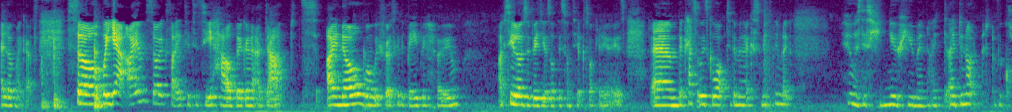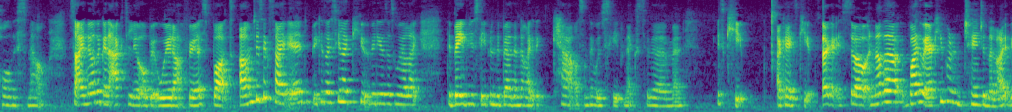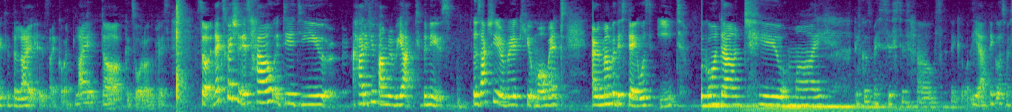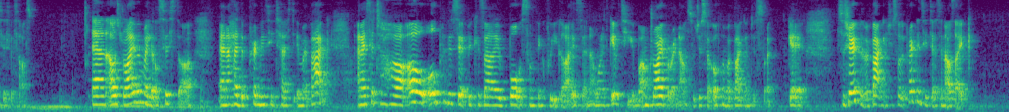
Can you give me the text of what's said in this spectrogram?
I love my cats. So but yeah I am so excited to see how they're gonna adapt I know when we first get the baby home, I've seen loads of videos of this on TikTok anyways, um, the cats always go up to them and like sniff them like, who is this new human? I, I do not recall this smell. So I know they're gonna act a little bit weird at first, but I'm just excited because I see like cute videos as well, like the baby just sleeping in the bed and then like the cat or something would sleep next to them and it's cute okay it's cute okay so another by the way i keep on changing the light because the light is like going light dark it's all over the place so next question is how did you how did your family react to the news? It was actually a really cute moment. I remember this day was eid. We're going down to my i think it was my sister's house. I think it was yeah i think it was my sister's house. And I was driving my little sister and I had the pregnancy test in my bag. And I said to her oh open this up because I bought something for you guys and I wanted to give it to you but I'm driving right now so just like open my bag and just like get it. So she opened my bag and she saw the pregnancy test and I was like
